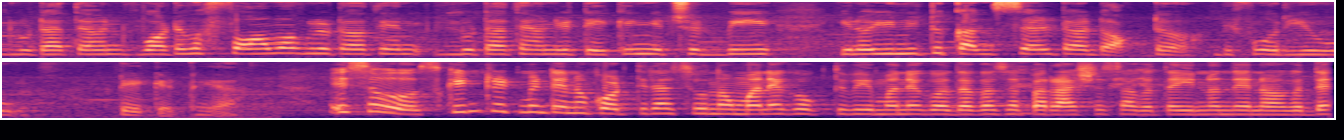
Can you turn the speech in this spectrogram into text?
glutathione, whatever form of glutathione, glutathione you're taking, it should be. You know, you need to consult a doctor before you take it. Yeah. So skin treatment ಏನೋ ಕೊಡ್ತೀರಾ ಸೊ ನಾವು ಮನೆಗೆ ಹೋಗ್ತೀವಿ ಮನೆಗೆ ಹೋದಾಗ ಸ್ವಲ್ಪ ರ್ಯಾಷಸ್ ಆಗುತ್ತೆ ಇನ್ನೊಂದೇನೋ ಆಗುತ್ತೆ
